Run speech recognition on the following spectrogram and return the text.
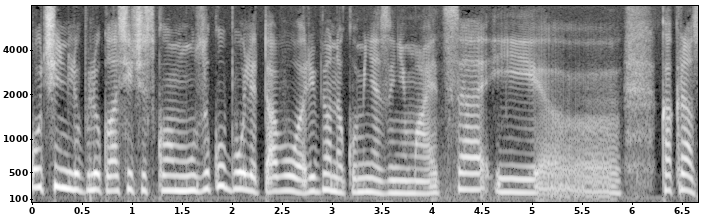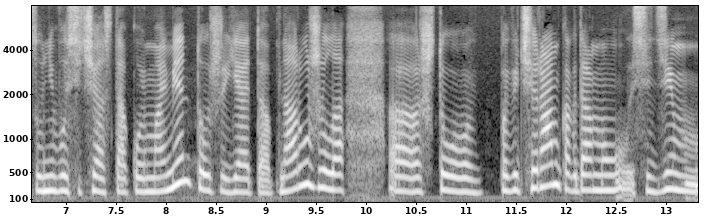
Очень люблю классическую музыку. Более того, ребенок у меня занимается, и как раз у него сейчас такой момент, тоже я это обнаружила, что по вечерам, когда мы сидим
